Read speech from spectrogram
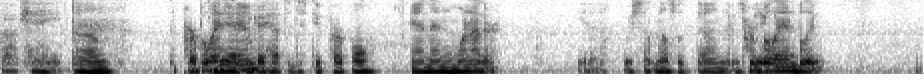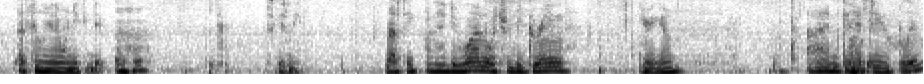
Okay. Um, The purple, oh, I yeah, I assume, think I have to just do purple. and then one other. Yeah. Wish something else was done. That was Purple big. and blue. That's the only other one you can do. Uh huh. Excuse me. Rusty, I'm going to do one, which would be green. here you go. I'm gonna Thank you. do blue.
